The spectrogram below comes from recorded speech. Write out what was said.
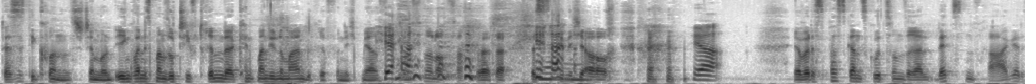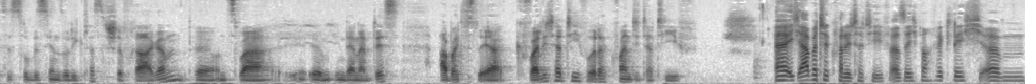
Das ist die Kunst, stimmt. Und irgendwann ist man so tief drin, da kennt man die normalen Begriffe nicht mehr. Ja. Man nur noch Fachwörter. Das ja. kenne ich auch. Ja. Ja, aber das passt ganz gut zu unserer letzten Frage. Das ist so ein bisschen so die klassische Frage. Äh, und zwar ähm, in deiner Dis. Arbeitest du eher qualitativ oder quantitativ? Äh, ich arbeite qualitativ. Also ich mache wirklich ähm,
